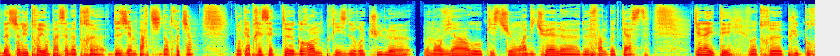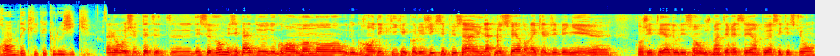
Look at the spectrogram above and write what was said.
Sébastien Dutreuil, on passe à notre euh, deuxième partie d'entretien. Donc après cette euh, grande prise de recul, euh, on en vient aux questions habituelles de fin de podcast. Quel a été votre plus grand déclic écologique? Alors, je vais peut-être être décevant, mais j'ai pas de, de, grands moments ou de grands déclics écologiques. C'est plus une atmosphère dans laquelle j'ai baigné quand j'étais adolescent, où je m'intéressais un peu à ces questions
